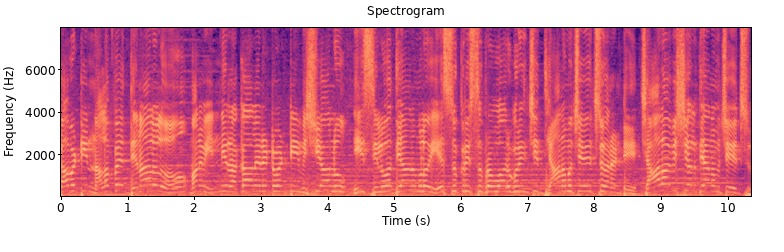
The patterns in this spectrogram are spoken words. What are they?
కాబట్టి నలభై దినాలలో మనం ఎన్ని రకాలైనటువంటి విషయాలు ఈ శిలువ ధ్యానములో యేసుక్రీస్తు ప్రభు వారి గురించి ధ్యానము చేయొచ్చు అని అంటే చాలా విషయాలు ధ్యానం చేయొచ్చు.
